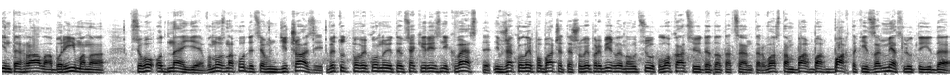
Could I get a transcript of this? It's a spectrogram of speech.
інтеграла або рімана. Всього одне є, воно знаходиться в Дічазі. Ви тут повиконуєте всякі різні квести, і вже коли побачите, що ви прибігли на оцю локацію, де дата-центр, у вас там бах-бах-бах, такий заміс лютий йде.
